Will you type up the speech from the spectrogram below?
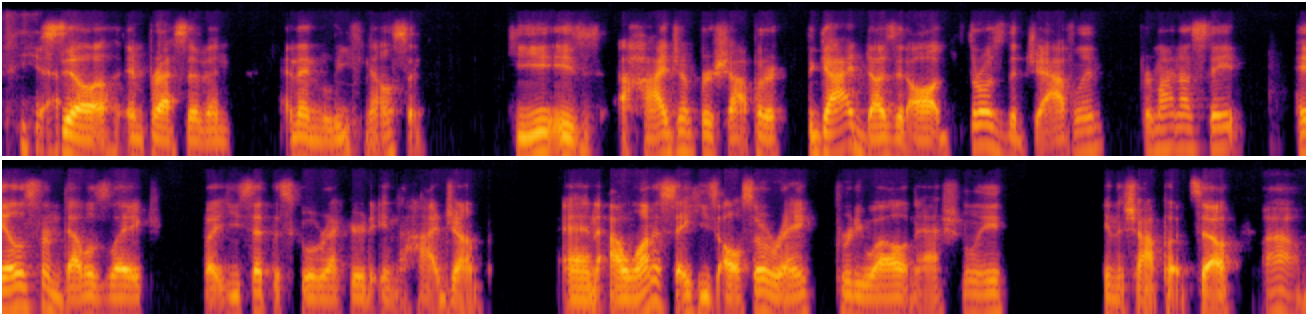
Yeah. still impressive. And and then Leaf Nelson, he is a high jumper, shot putter. The guy does it all. Throws the javelin for Minot State. Hails from Devil's Lake, but he set the school record in the high jump. And I want to say he's also ranked pretty well nationally in the shot put. So Wow.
